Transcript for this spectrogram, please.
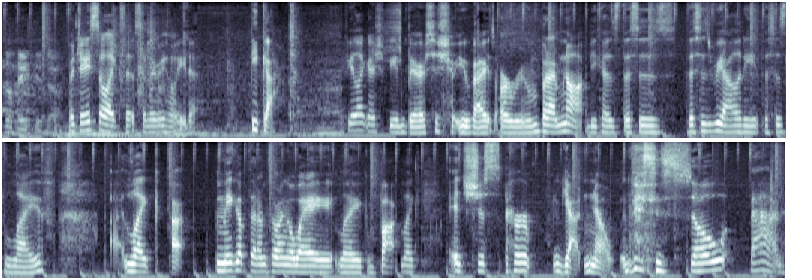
Still tastes good though. But Jay still likes it, so maybe he'll eat it. Pika. I feel like I should be embarrassed to show you guys our room, but I'm not because this is this is reality. This is life. Like uh, makeup that I'm throwing away, like bot, like it's just her. Yeah, no, this is so bad.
